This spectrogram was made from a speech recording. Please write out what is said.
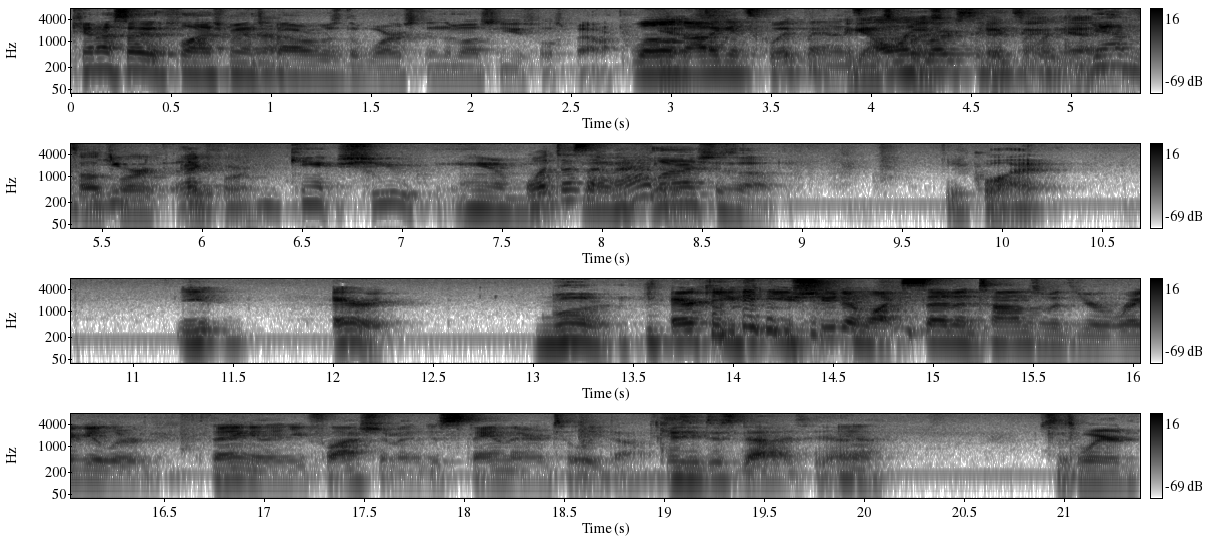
Can I say that Flashman's power was the worst and the most useless power? Well, Yes. not against Quickman. It's Against only Quick- works against Quickman, Quickman. Yeah, that's all it's you, worth. like, Paid for. you can't shoot him. What does that when the matter? Flash is up. You're quiet. you, Eric. What? Eric, you, you shoot him like seven times with your regular thing, and then you flash him and just stand there until he dies. Because he just dies, yeah. Yeah. This is weird.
